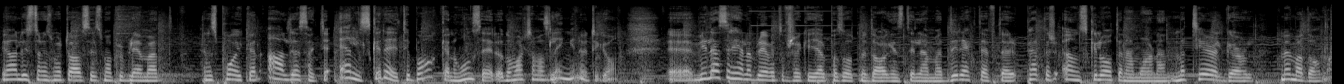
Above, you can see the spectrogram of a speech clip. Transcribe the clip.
Vi har en lyssnare som har hört av sig som har problem med att hennes pojkvän aldrig har sagt jag älskar dig tillbaka när hon säger det. Och de har varit tillsammans länge nu tycker hon. Eh, vi läser hela brevet och försöker hjälpas åt med dagens dilemma direkt efter Petters önskelåt den här morgonen. Material Girl med Madonna.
